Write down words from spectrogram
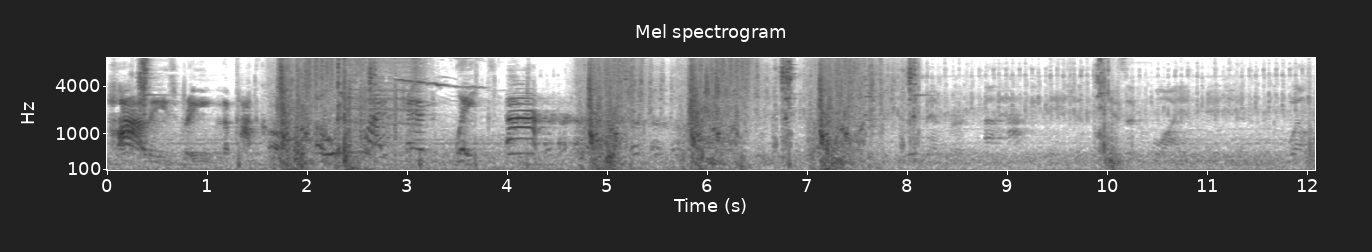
Harley's bringing the popcorn. Oh, I can't wait. Ah! is a quiet patient. Welcome.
